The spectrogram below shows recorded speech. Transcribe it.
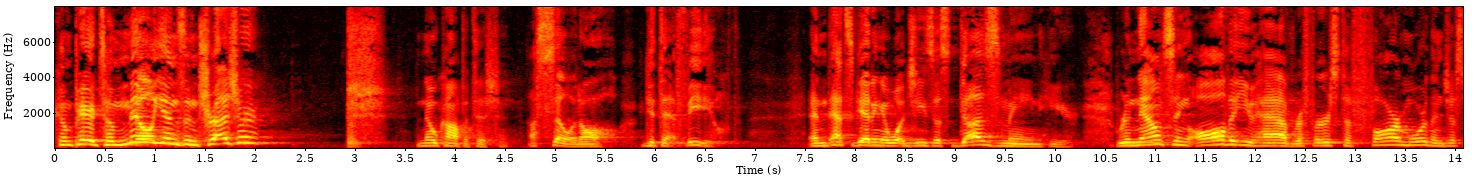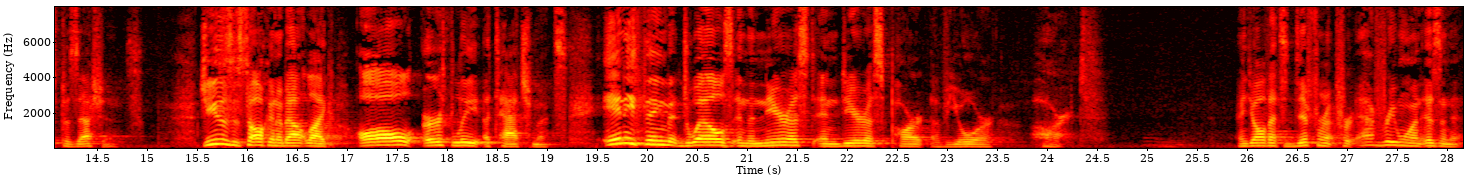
compared to millions in treasure, no competition. I sell it all, get that field. And that's getting at what Jesus does mean here. Renouncing all that you have refers to far more than just possessions. Jesus is talking about like all earthly attachments, anything that dwells in the nearest and dearest part of your heart. And y'all, that's different for everyone, isn't it?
